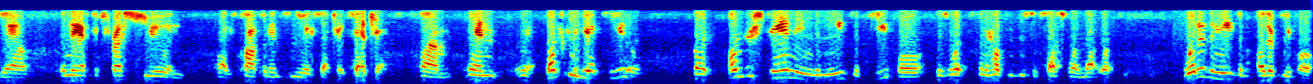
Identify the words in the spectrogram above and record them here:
you know, then they have to trust you and have confidence in you, et cetera, et cetera. Um, and that's going to be up to you. But understanding the needs of people is what's going to help you be successful in networking. What are the needs of other people?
